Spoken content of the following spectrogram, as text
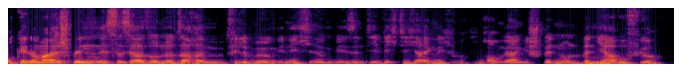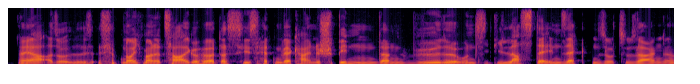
Okay, sag mal, Spinnen ist es ja so eine Sache. Viele mögen die nicht. Irgendwie sind die wichtig eigentlich? Brauchen wir eigentlich Spinnen? Und wenn ja, wofür? Naja, also ich habe neulich mal eine Zahl gehört, das hieß, hätten wir keine Spinnen, dann würde uns die Last der Insekten sozusagen äh,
